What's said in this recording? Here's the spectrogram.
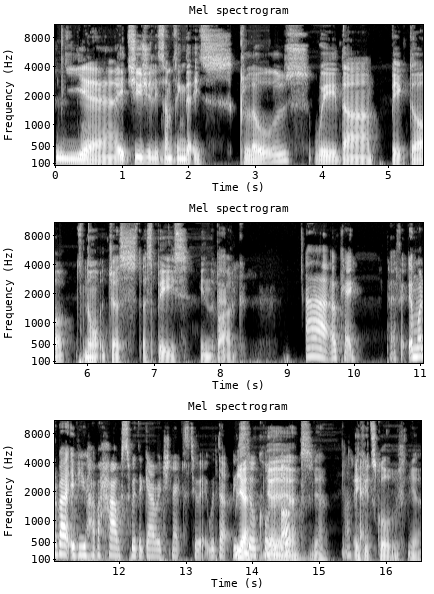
Yeah, it's usually something that is close with a big door. It's not just a space in the park. Ah, okay. Perfect. And what about if you have a house with a garage next to it? Would that be yeah, still called yeah, a yeah, box? Yeah, yeah. If it's closed, yeah.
